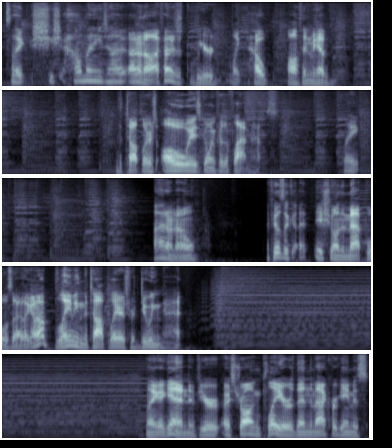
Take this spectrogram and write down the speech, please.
It's like, sheesh, how many times? I don't know. I find it just weird, like, how often we have the top players always going for the flat maps. Like, I don't know. It feels like an issue on the map pool side. Like, I'm not blaming the top players for doing that. Like, again, if you're a strong player, then the macro game is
